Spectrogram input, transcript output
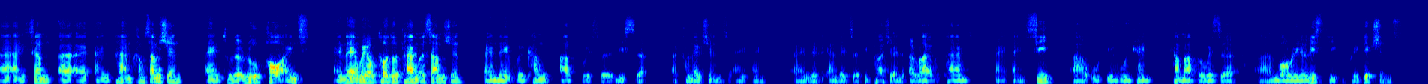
and some and time consumption and to the route points. And then we have total time assumption and then we come up with uh, these uh, uh, connections and and and, and it's a departure and arrival times and, and see if we can come up with more realistic predictions.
